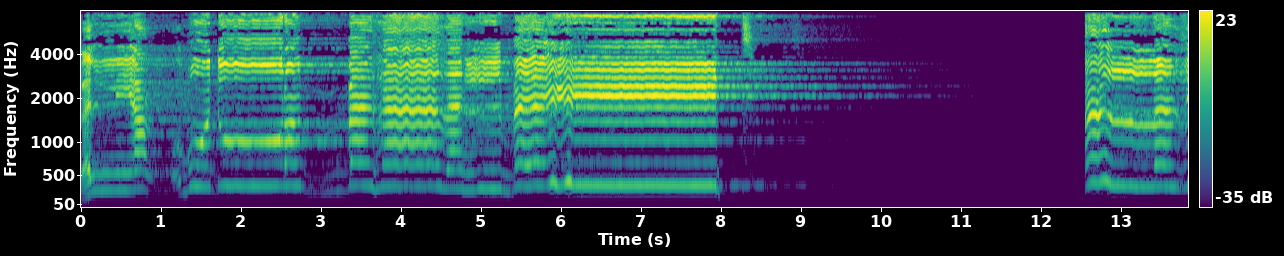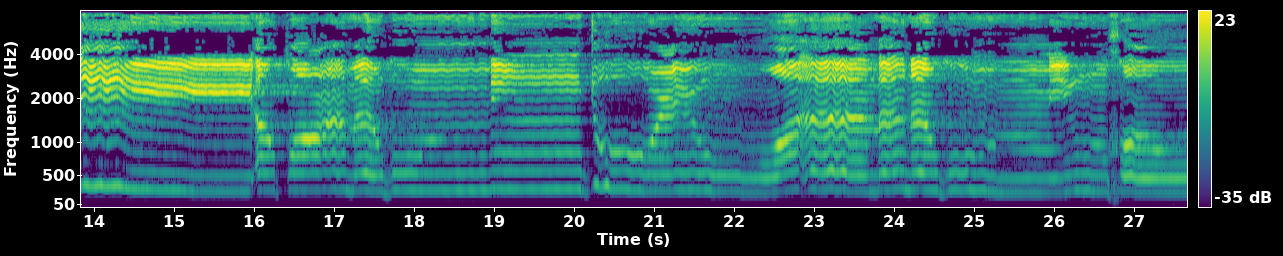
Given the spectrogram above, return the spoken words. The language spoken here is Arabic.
فليعبدوا رب هذا البيت الذي أطعمهم من جوع وآمنهم من خوف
